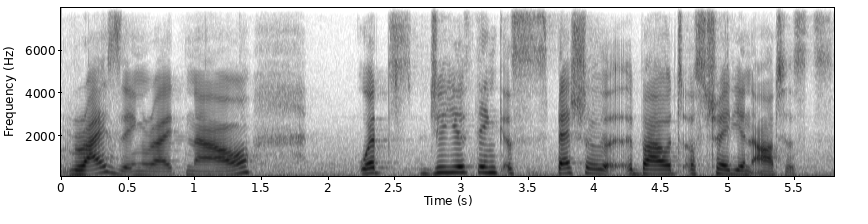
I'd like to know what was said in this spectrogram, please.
rising right now. What do you think is special about Australian artists?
